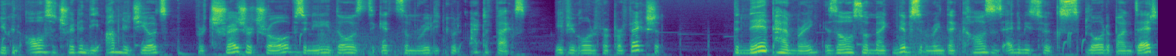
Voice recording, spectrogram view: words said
You can also trade in the Omni Geodes for treasure troves, and you need those to get some really cool artifacts if you're going for perfection. The Napalm ring is also a magnificent ring that causes enemies to explode upon death.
